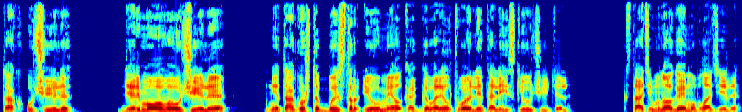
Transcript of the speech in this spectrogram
«Так учили?» «Дерьмово учили! Не так уж ты быстр и умел, как говорил твой литалийский учитель. Кстати, много ему платили?»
